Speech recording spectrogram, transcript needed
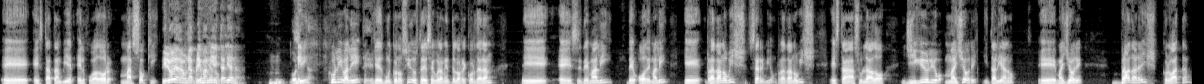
Eh, está también el jugador Masocchi. Pirola era una prima mía italiana. Bonita. Koulibaly, que es muy conocido, ustedes seguramente lo recordarán, eh, es de Mali, de, o de Mali. Eh, Radanovic, serbio, Radanovic, está a su lado Giulio Maggiore, italiano, eh, Maggiore, croata,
